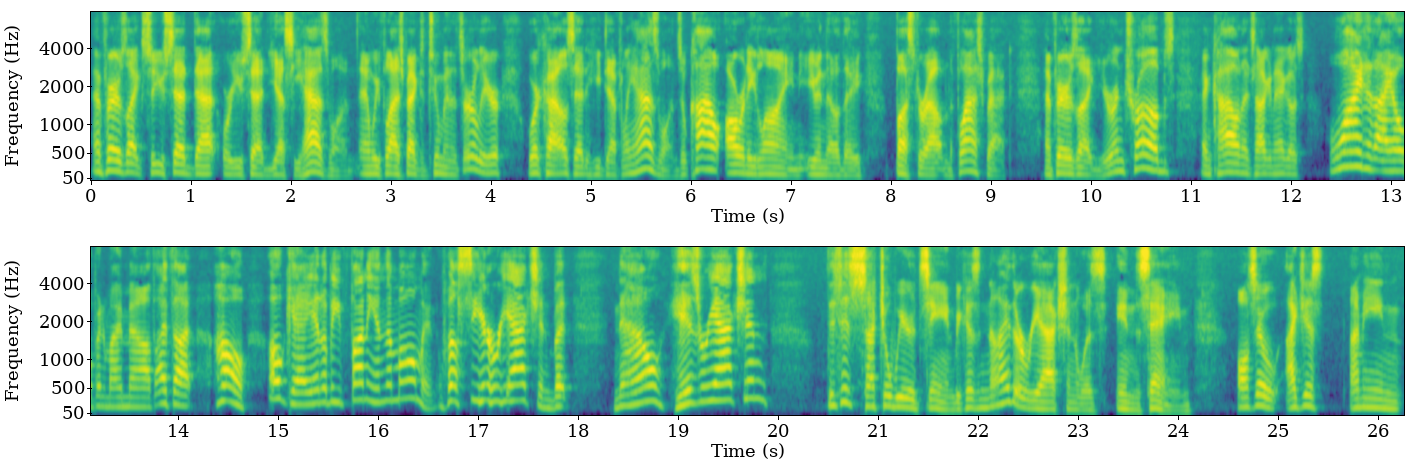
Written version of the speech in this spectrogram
And Farrah's like, So you said that, or you said, Yes, he has one. And we flash back to two minutes earlier where Kyle said he definitely has one. So Kyle already lying, even though they bust her out in the flashback. And Farrah's like, You're in trubs. And Kyle in a talking head goes, why did I open my mouth? I thought, oh, okay, it'll be funny in the moment. We'll see her reaction. But now, his reaction? This is such a weird scene because neither reaction was insane. Also, I just, I mean,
